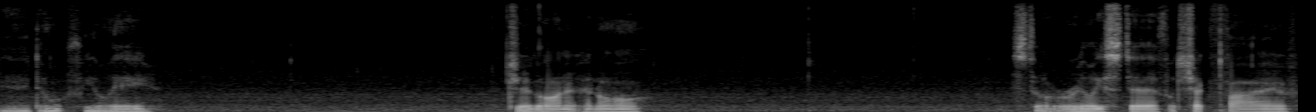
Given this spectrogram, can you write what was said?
I don't feel a jiggle on it at all. Still really stiff. Let's check 5.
